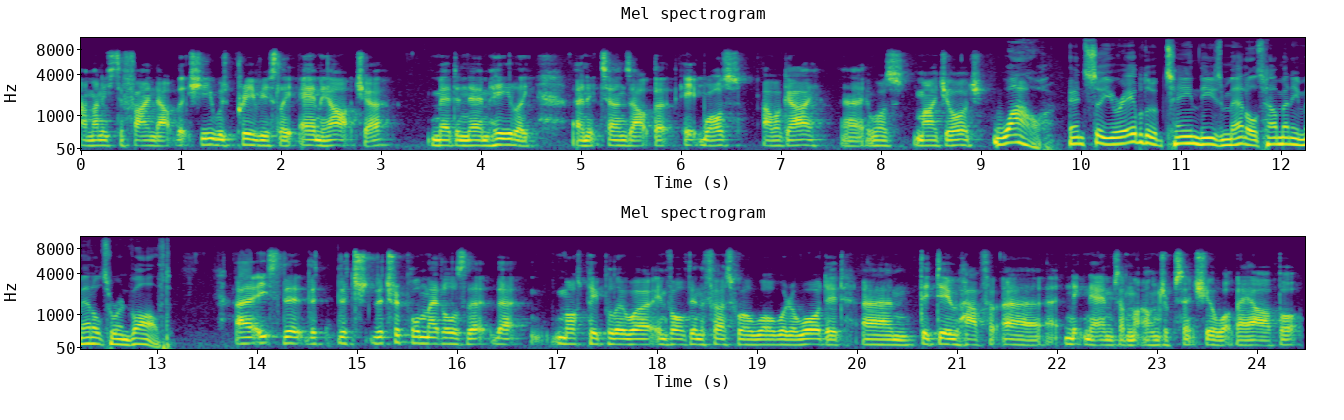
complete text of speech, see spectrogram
I managed to find out that she was previously Amy Archer, maiden name Healy, and it turns out that it was our guy. Uh, it was my George. Wow. And so you were able to obtain these medals. How many medals were involved? Uh, it's the, the, the, tr- the triple medals that, that most people who were involved in the First World War were awarded. Um, they do have uh, nicknames. I'm not 100% sure what they are, but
